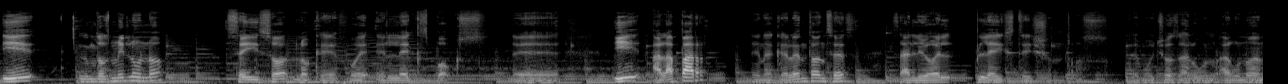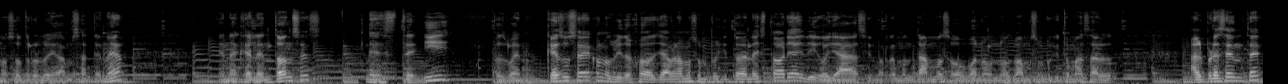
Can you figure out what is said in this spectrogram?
Y en 2001 se hizo lo que fue el Xbox. Eh, y a la par, en aquel entonces, salió el PlayStation 2. Que muchos, algún, algunos de nosotros lo llegamos a tener en aquel entonces. Este, y pues bueno, ¿qué sucede con los videojuegos? Ya hablamos un poquito de la historia y digo, ya si nos remontamos o bueno, nos vamos un poquito más al, al presente,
